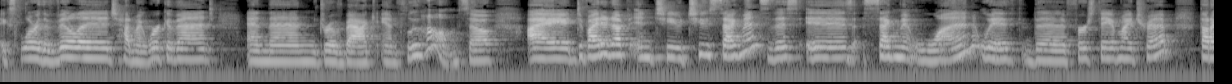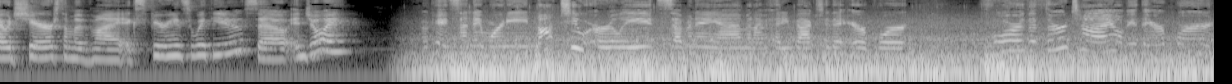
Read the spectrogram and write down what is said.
explore the village, had my work event, and then drove back and flew home. So I divided up into two segments. This is segment one with the first day of my trip. Thought I would share some of my experience with you, so enjoy. Okay, it's Sunday morning, not too early, it's 7 a.m. to the airport for the third time. I'll be at the airport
